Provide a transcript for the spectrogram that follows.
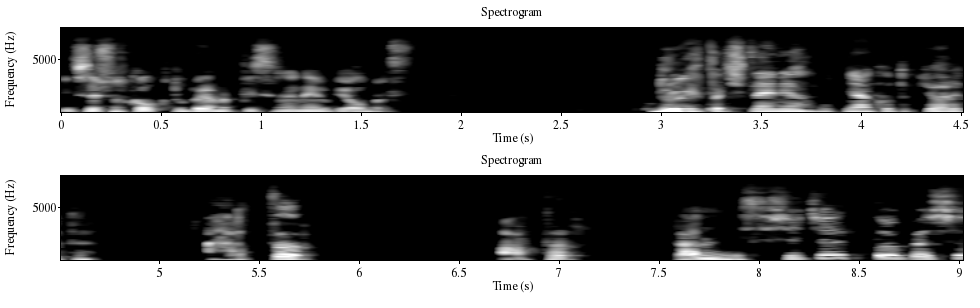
и всъщност колко добре е написан е неговия образ. Други впечатления от някои от актьорите? Артър. Артър? Да, не мислиш, че той беше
